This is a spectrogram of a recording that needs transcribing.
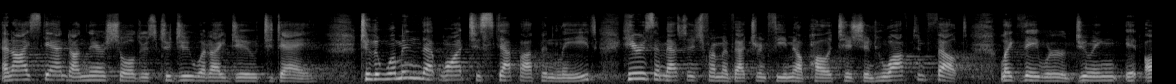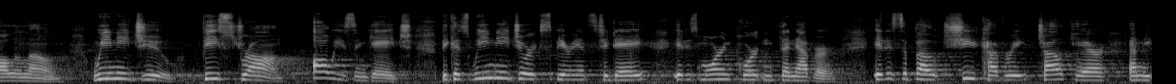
and I stand on their shoulders to do what I do today. To the women that want to step up and lead, here's a message from a veteran female politician who often felt like they were doing it all alone. We need you. Be strong always engage, because we need your experience today. It is more important than ever. It is about she recovery, childcare, and,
